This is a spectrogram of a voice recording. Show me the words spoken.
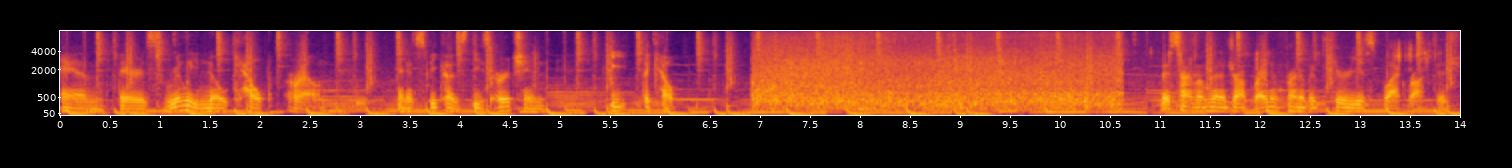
and there's really no kelp around. And it's because these urchin eat the kelp This time I'm gonna drop right in front of a curious black rockfish.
